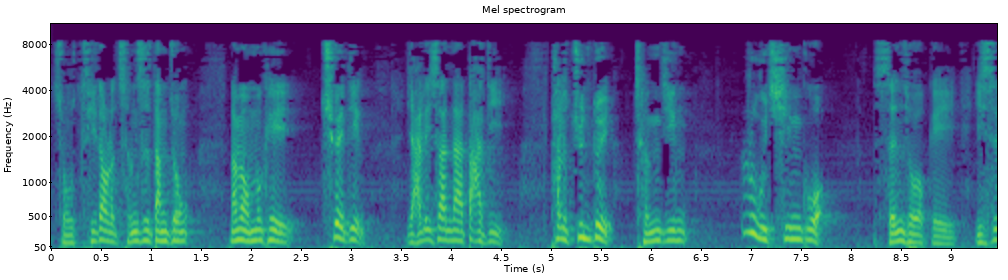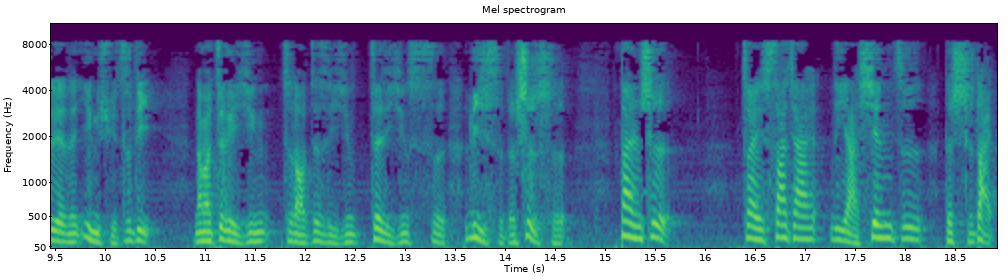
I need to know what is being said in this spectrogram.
所提到的城市当中，那么我们可以确定，亚历山大大帝他的军队曾经入侵过神所给以色列人应许之地。那么这个已经知道，这是已经这已经是历史的事实。但是在撒加利亚先知的时代，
